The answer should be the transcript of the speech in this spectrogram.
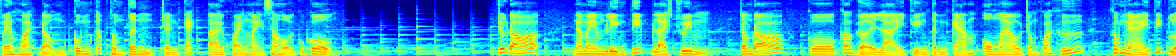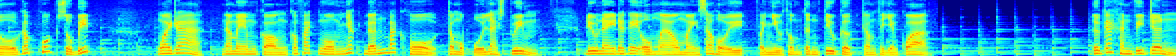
về hoạt động cung cấp thông tin trên các tài khoản mạng xã hội của cô. Trước đó, Nam Em liên tiếp livestream, trong đó cô có gợi lại chuyện tình cảm ồn ào trong quá khứ, không ngại tiết lộ góc khuất showbiz. Ngoài ra, Nam Em còn có phát ngôn nhắc đến Bác Hồ trong một buổi livestream. Điều này đã gây ồn ào mạng xã hội và nhiều thông tin tiêu cực trong thời gian qua. Từ các hành vi trên,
